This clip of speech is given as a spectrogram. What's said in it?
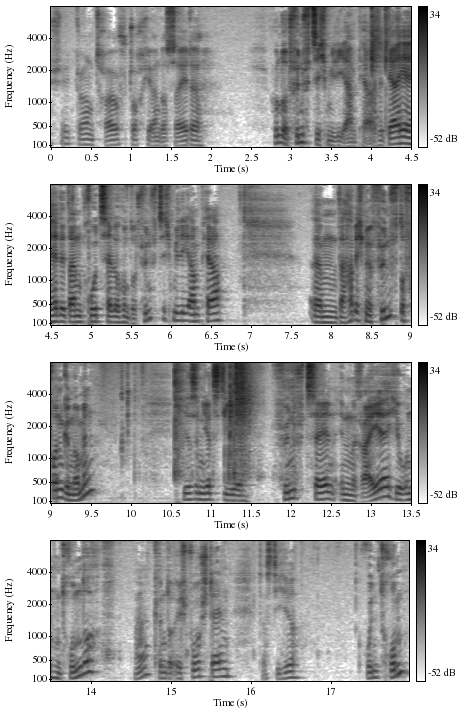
steht da drauf, doch hier an der Seite. 150 Milliampere. Also der hier hätte dann pro Zelle 150 Milliampere. Ähm, da habe ich mir fünf davon genommen. Hier sind jetzt die fünf Zellen in Reihe hier unten drunter. Ja, könnt ihr euch vorstellen, dass die hier rundrum.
